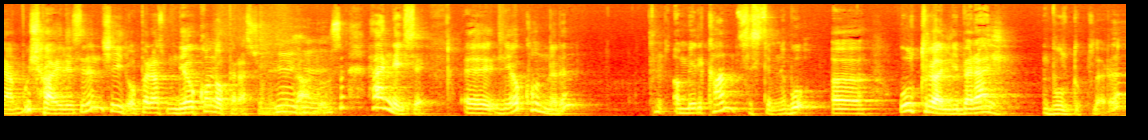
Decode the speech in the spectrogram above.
yani Bush ailesinin şeydi operasyon, neokon operasyonuydu daha doğrusu. Her neyse. E, neokonların Amerikan sistemini bu e, ultra liberal buldukları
